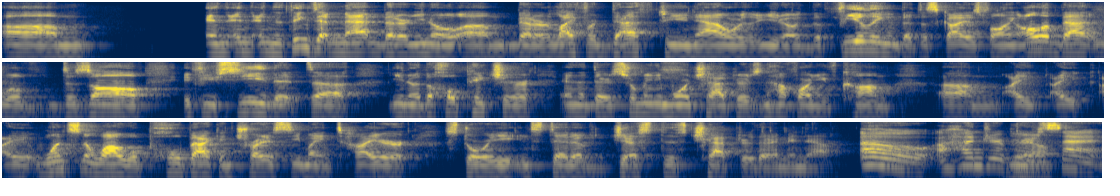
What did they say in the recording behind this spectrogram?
Um, and, and, and the things that matter that are you know um, that are life or death to you now or you know the feeling that the sky is falling all of that will dissolve if you see that uh, you know the whole picture and that there's so many more chapters and how far you've come um, I, I, I once in a while will pull back and try to see my entire story instead of just this chapter that I'm in now. Oh, a hundred percent,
